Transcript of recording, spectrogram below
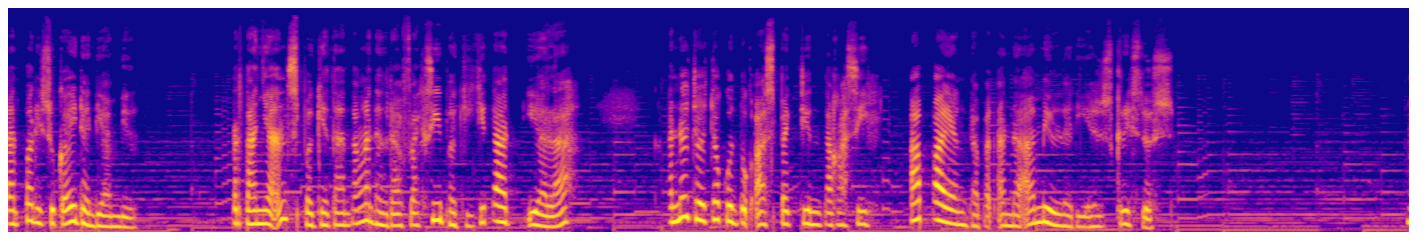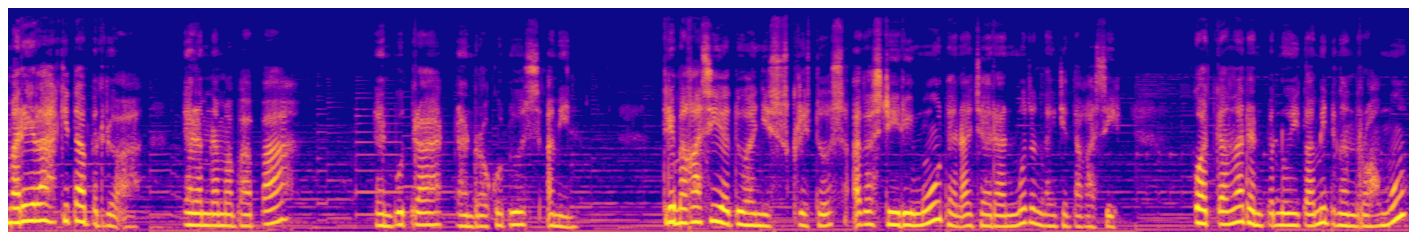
tanpa disukai dan diambil. Pertanyaan sebagai tantangan dan refleksi bagi kita ialah, Anda cocok untuk aspek cinta kasih apa yang dapat Anda ambil dari Yesus Kristus? Marilah kita berdoa. Dalam nama Bapa dan Putra dan Roh Kudus. Amin. Terima kasih ya Tuhan Yesus Kristus atas dirimu dan ajaranmu tentang cinta kasih. Kuatkanlah dan penuhi kami dengan rohmu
